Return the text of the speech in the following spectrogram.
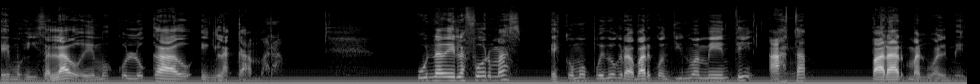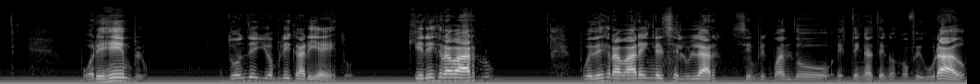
hemos instalado, hemos colocado en la cámara. Una de las formas es cómo puedo grabar continuamente hasta parar manualmente. Por ejemplo, ¿dónde yo aplicaría esto? ¿Quieres grabarlo? Puedes grabar en el celular siempre y cuando tengas, tengas configurado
